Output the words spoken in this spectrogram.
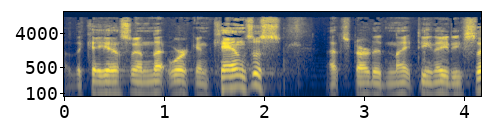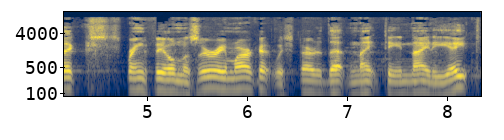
uh, the KSN network in Kansas. That started in 1986. Springfield, Missouri market. We started that in 1998.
